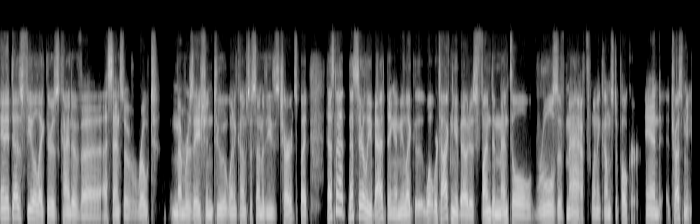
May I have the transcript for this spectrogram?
and it does feel like there's kind of a, a, sense of rote memorization to it when it comes to some of these charts but that's not necessarily a bad thing. I mean like uh, what we're talking about is fundamental rules of math when it comes to poker. And trust me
